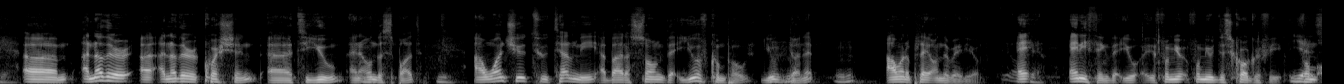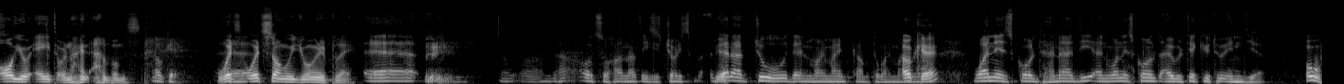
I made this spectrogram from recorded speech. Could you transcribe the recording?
Yeah. Um, another uh, another question uh, to you, and mm-hmm. on the spot, mm-hmm. I want you to tell me about a song that you have composed. You've mm-hmm. done it. Mm-hmm. I want to play it on the radio. Okay. A- anything that you from your from your discography, yes. from all your eight or nine albums. Okay. Which uh, which song would you want me to play? Uh, uh, also not easy choice but Yeah. there are two then my mind come to my mind Okay. now. one is called Hanadi and one is called I will take you to India Oh,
